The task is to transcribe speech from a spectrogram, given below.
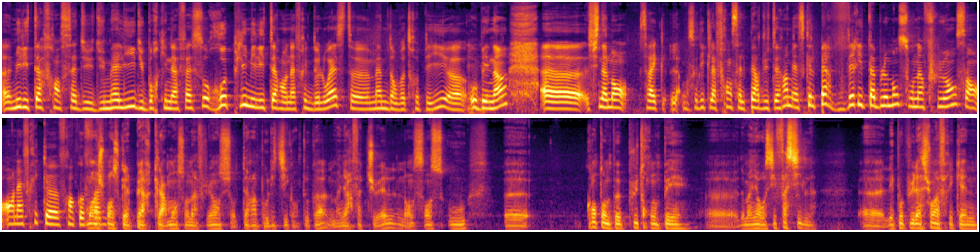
euh, militaire français du, Mali, du Burkina Faso, repli militaire en Afrique de l'Ouest, euh, même dans votre pays, au mm. Bénin. finalement, c'est vrai qu'on se dit que la France, elle perd du terrain, mais est-ce qu'elle perd véritablement son influence en, Afrique francophone? Moi, je pense qu'elle perd clairement son influence sur le terrain politique, en tout cas, de manière factuelle, dans le sens où, quand on ne peut plus tromper de manière aussi facile les populations africaines,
